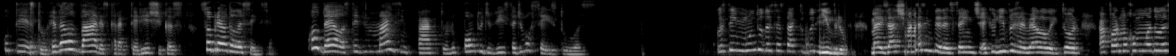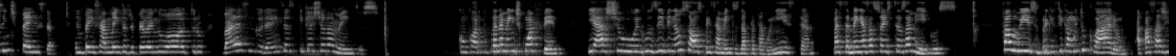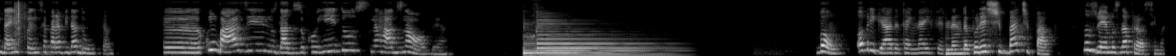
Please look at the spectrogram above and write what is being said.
O texto revela várias características sobre a adolescência. Qual delas teve mais impacto no ponto de vista de vocês duas? Gostei muito desse aspecto do livro, mas acho mais interessante é que o livro revela ao leitor a forma como um adolescente pensa, um pensamento atropelando o outro, várias incoerências e questionamentos. Concordo plenamente com a Fê. E acho, inclusive, não só os pensamentos da protagonista, mas também as ações de seus amigos. Falo isso porque fica muito claro a passagem da infância para a vida adulta, com base nos dados ocorridos narrados na obra. Bom, obrigada, Tainá e Fernanda, por este bate-papo. Nos vemos na próxima.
